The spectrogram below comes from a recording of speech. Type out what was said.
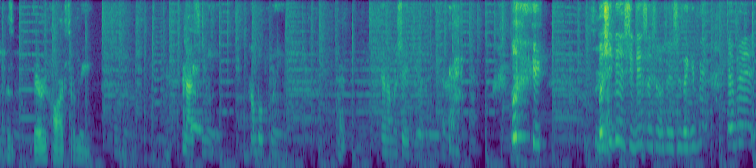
It's Mhm, very hard for me. mhm. That's me, humble queen. Hmm. And I'm gonna shade you meantime. But she did. She did say something. She's like, if it if it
